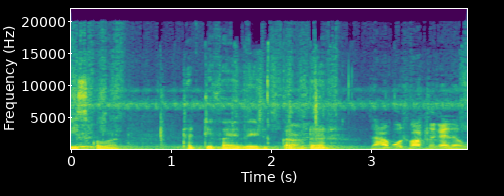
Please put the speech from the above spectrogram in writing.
ডিসকভার থার্টি ফাইভের কার্বোটার যাব সব জায়গায় যাব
